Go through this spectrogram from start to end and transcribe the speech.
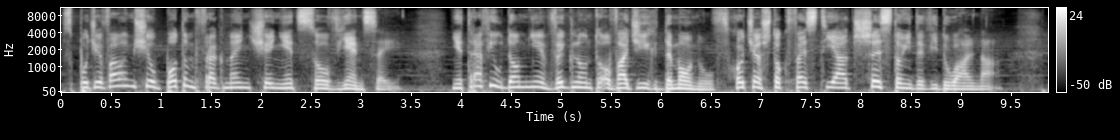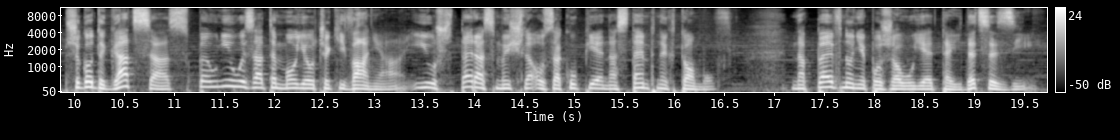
Spodziewałem się po tym fragmencie nieco więcej. Nie trafił do mnie wygląd owadzich demonów, chociaż to kwestia czysto indywidualna. Przygody Gatsa spełniły zatem moje oczekiwania i już teraz myślę o zakupie następnych tomów. Na pewno nie pożałuję tej decyzji.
